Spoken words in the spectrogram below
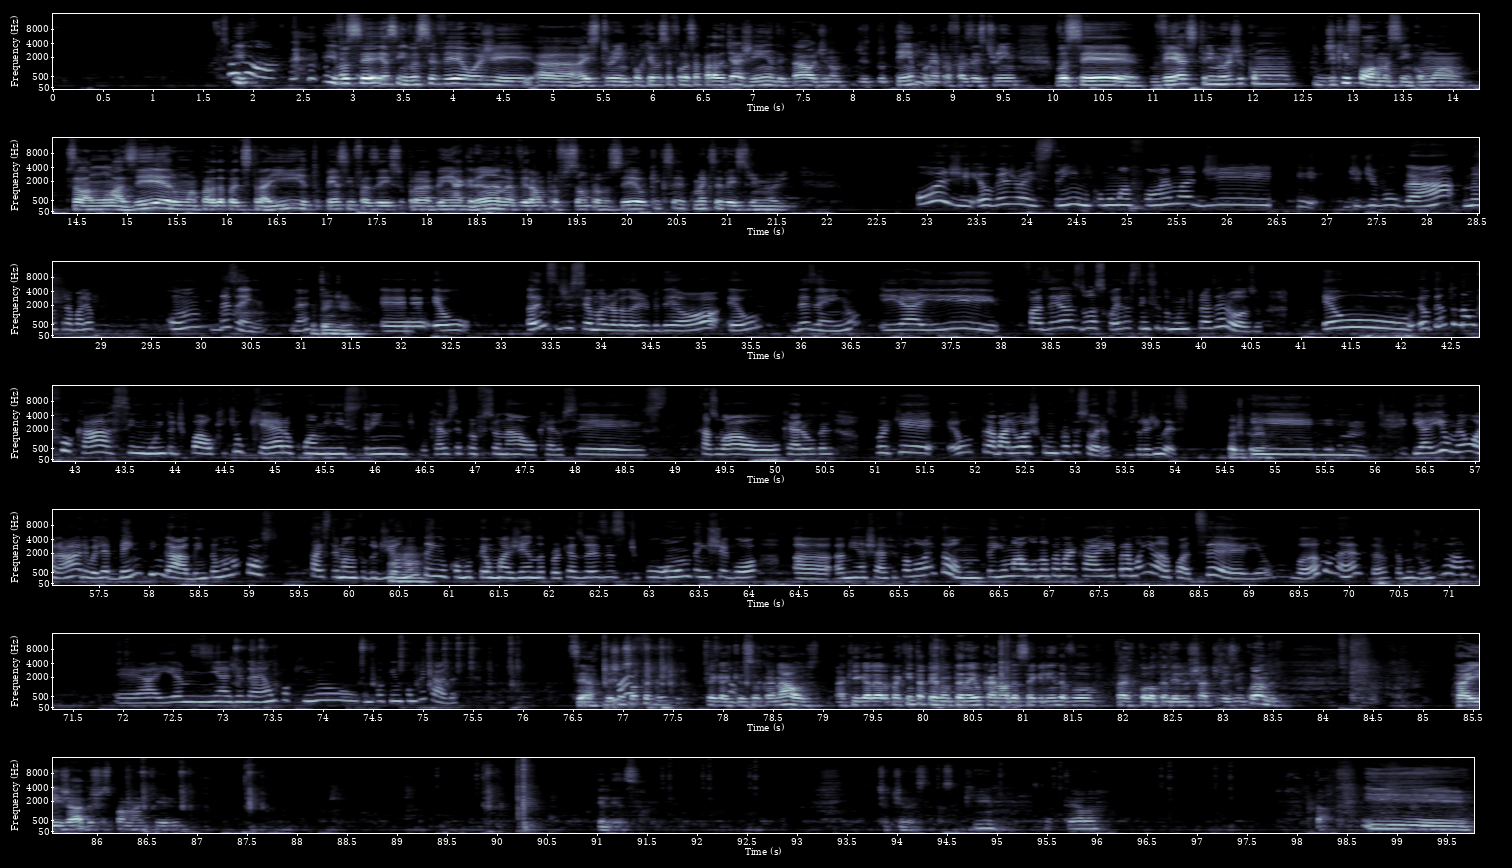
E, e você, assim, você vê hoje a, a stream, porque você falou essa parada de agenda e tal, de não, de- do tempo, né, pra fazer stream. Você vê a stream hoje como, de que forma, assim, como uma, sei lá, um lazer, uma parada pra distrair? Tu pensa em fazer isso pra ganhar grana, virar uma profissão pra você? O que que você, como é que você vê stream hoje? Hoje eu vejo a stream como uma forma de, de divulgar meu trabalho com desenho, né? Entendi. Eu, antes de ser uma jogadora de BDO, eu desenho, e aí fazer as duas coisas tem sido muito prazeroso. Eu, eu tento não focar assim muito, tipo, ah, o que, que eu quero com a minha stream, tipo, quero ser profissional, quero ser casual, quero. Porque eu trabalho hoje como professora, eu sou professora de inglês. Pode crer. E, e aí o meu horário, ele é bem pingado, então eu não posso estar streamando todo dia, eu não Uhum. tenho como ter uma agenda, porque às vezes, tipo, ontem chegou a, a minha chefe e falou, então, tem uma aluna para marcar aí para amanhã, pode ser? E eu, vamos, né, tá- tamo junto, vamos. É, aí a minha agenda é um pouquinho, um pouquinho complicada. Certo, deixa eu só pegar, pegar aqui o seu canal. Aqui, galera, pra quem tá perguntando aí, o canal da Segue Linda, eu vou tá colocando ele no chat de vez em quando. Tá aí já, deixa eu spamar aqui ele. Beleza. Deixa eu tirar esse negócio aqui da tela. Tá. E.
